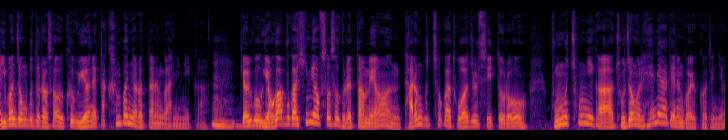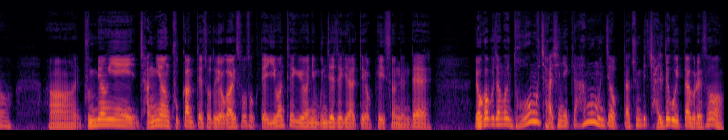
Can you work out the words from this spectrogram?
이번 정부 들어서 그 위원회 딱 한 번 열었다는 거 아닙니까? 음. 결국 여가부가 힘이 없어서 그랬다면 다른 부처가 도와줄 수 있도록 국무총리가 조정을 해내야 되는 거였거든요. 어, 분명히 작년 국감 때 저도 여가위 소속 때 이원택 의원이 문제 제기할 때 옆에 있었는데 여가부 장관이 너무 자신 있게 아무 문제 없다 준비 잘 되고 있다 그래서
